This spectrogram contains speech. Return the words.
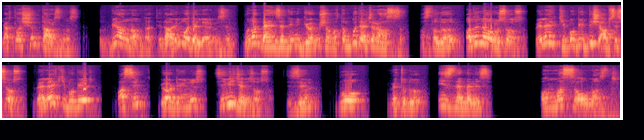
yaklaşım tarzımız bir anlamda tedavi modellerimizin buna benzediğini görmüş olmaktan bu derece rahatsızım. Hastalığın adı ne olursa olsun. Velev ki bu bir diş absesi olsun. Velev ki bu bir basit gördüğünüz sivilceniz olsun. Sizin bu metodu izlemeniz olmazsa olmazdır.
